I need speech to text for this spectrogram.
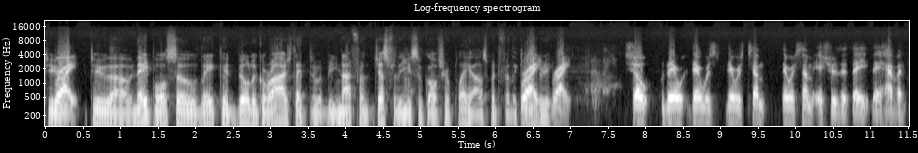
to Right. to uh, Naples, so they could build a garage that would be not for just for the use of Gulf Shore Playhouse, but for the community. Right, right. So there, there was there was some there was some issue that they they haven't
